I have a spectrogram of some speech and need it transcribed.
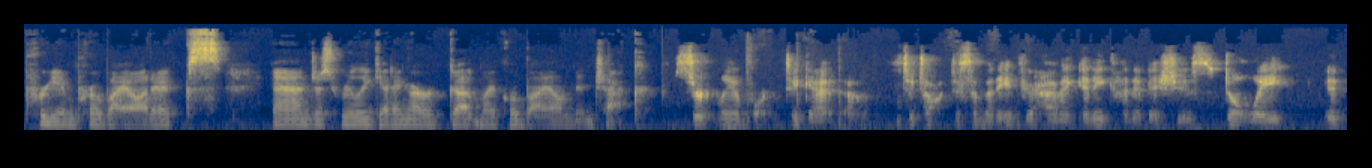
pre and probiotics and just really getting our gut microbiome in check. Certainly important to get um, to talk to somebody if you're having any kind of issues. Don't wait. It,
